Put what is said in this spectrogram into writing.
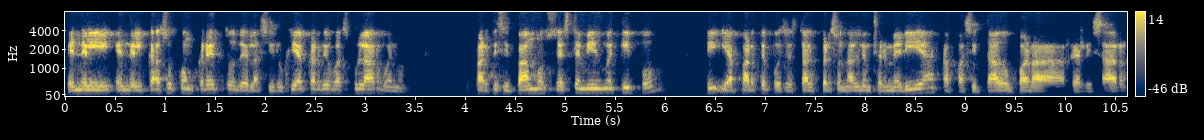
En el, en el caso concreto de la cirugía cardiovascular, bueno, participamos este mismo equipo y aparte pues está el personal de enfermería capacitado para realizar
